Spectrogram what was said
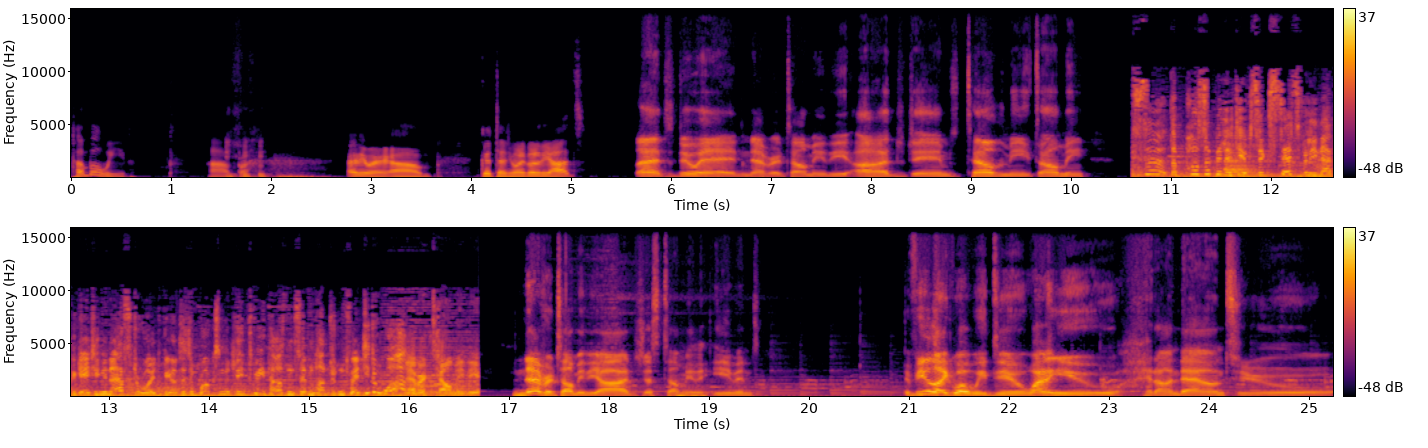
Tumbleweed. Uh, Bri- anyway, um, good time. You want to go to the odds? Let's do it. Never tell me the odds, James. Tell me, tell me. Sir, the possibility of successfully navigating an asteroid field is approximately 3,720 to 1. Never tell me the Never tell me the odds, just tell me the evens. If you like what we do, why don't you head on down to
